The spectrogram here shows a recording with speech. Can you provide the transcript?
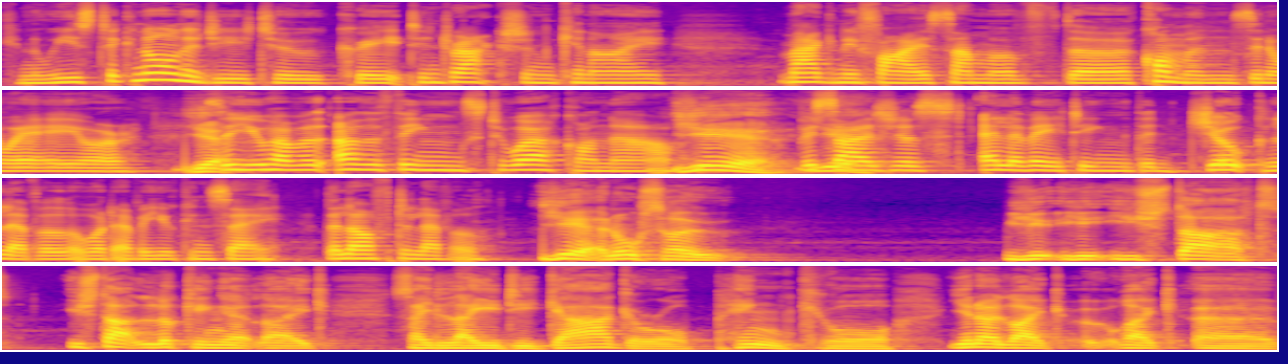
can we use technology to create interaction? Can I magnify some of the commons in a way or yeah. so you have other things to work on now yeah besides yeah. just elevating the joke level or whatever you can say the laughter level yeah and also you you, you start you start looking at like say lady gaga or pink or you know like like uh,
